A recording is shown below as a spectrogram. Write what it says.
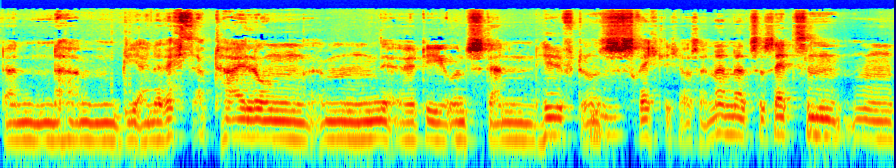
dann haben die eine Rechtsabteilung, ähm, äh, die uns dann hilft, uns mhm. rechtlich auseinanderzusetzen.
